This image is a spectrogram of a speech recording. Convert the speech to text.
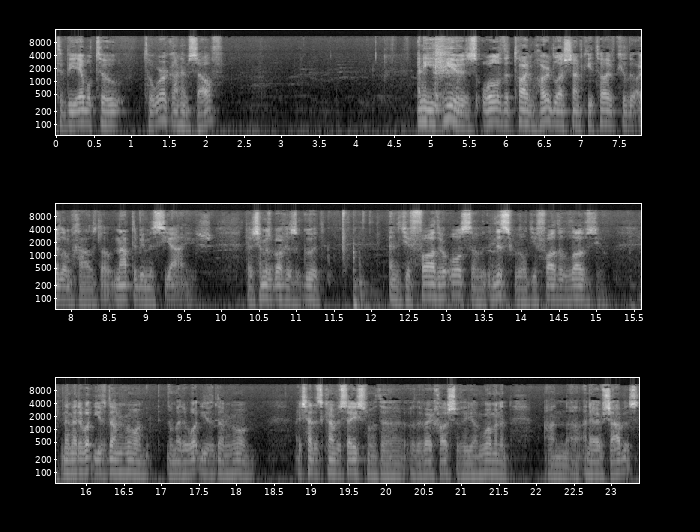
to be able to, to work on himself and he hears all of the time, Hard Lashem Kitov Kili Olam Chazdo, not to be misyayish, that Hashem is good, and that your father also, in this world, your father loves you. No matter what you've done wrong, no matter what you've done wrong. I just had this conversation with a, with a very hush of a young woman on, uh, on Erev Shabbos,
